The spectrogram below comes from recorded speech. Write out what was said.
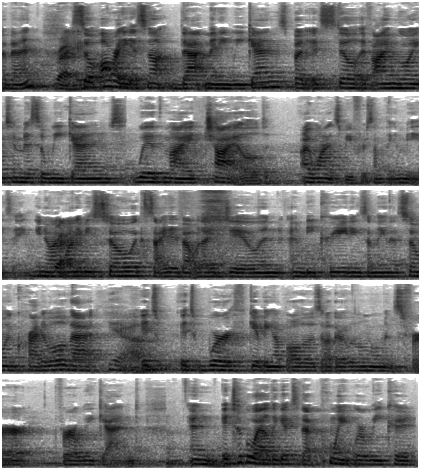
event. Right. So already it's not that many weekends, but it's still if I'm going to miss a weekend with my child, I want it to be for something amazing. You know, right. I want to be so excited about what I do and, and be creating something that's so incredible that yeah. it's it's worth giving up all those other little moments for for a weekend. And it took a while to get to that point where we could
